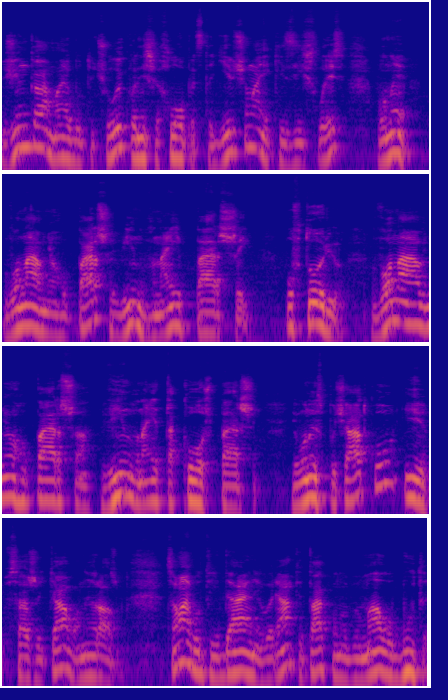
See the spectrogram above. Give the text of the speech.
жінка, має бути чоловік, верніше хлопець та дівчина, які зійшлись. Вони, вона в нього перша, він в неї перший. Повторюю, вона в нього перша, він в неї також перший. І вони спочатку і все життя вони разом. Це має бути ідеальний варіант, і так воно би мало бути.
